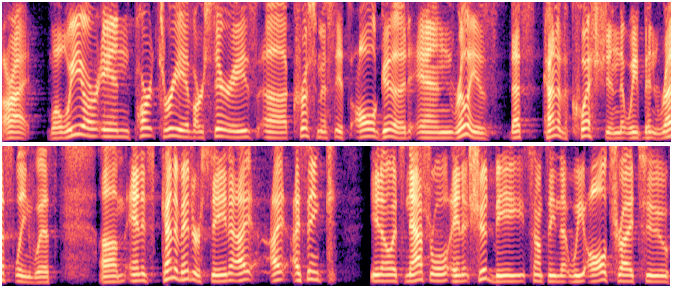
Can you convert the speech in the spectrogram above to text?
All right. Well, we are in part three of our series, uh, Christmas. It's all good, and really is that's kind of the question that we've been wrestling with, um, and it's kind of interesting. I, I I think you know it's natural, and it should be something that we all try to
